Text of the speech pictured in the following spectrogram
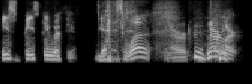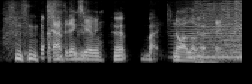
Peace, peace be with you. Yes, what? Nerd. Nerd alert. Happy Thanksgiving. Yep. Bye. No, I love it. Thanks.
